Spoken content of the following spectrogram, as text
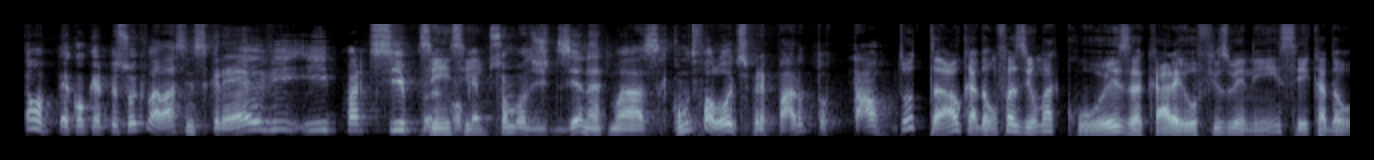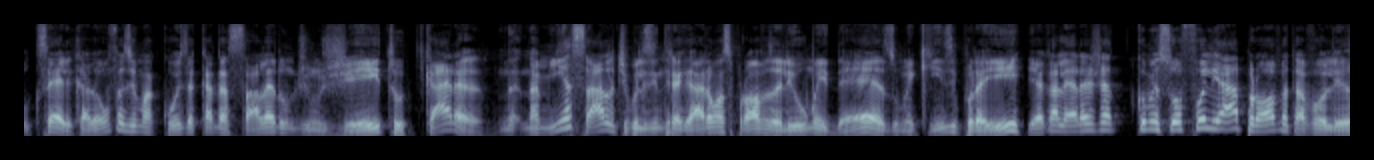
É, uma- é qualquer pessoa que vai lá, se inscreve e participa. Sim, qualquer sim. pessoa pode dizer, né? Mas, como tu falou, despreparo total. Total, cada um fazia uma coisa. Cara, eu fiz o Enem e sei, cada um. Sério, cada um fazia uma coisa, cada sala era de um jeito. Cara, na, na minha sala, tipo, eles entregaram as provas ali, uma e 10, uma e 15 por aí, e a galera já começou a folhear a prova, tava olhando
